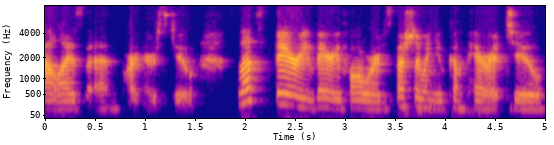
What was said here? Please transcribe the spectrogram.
allies and partners too. So that's very very forward especially when you compare it to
